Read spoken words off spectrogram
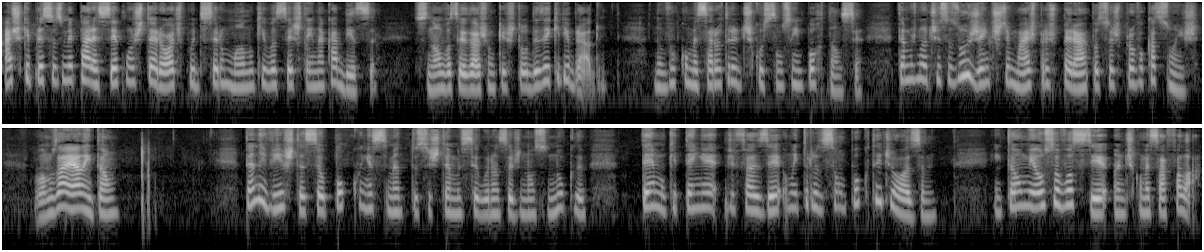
Acho que preciso me parecer com o estereótipo de ser humano que vocês têm na cabeça. Senão vocês acham que estou desequilibrado. Não vou começar outra discussão sem importância. Temos notícias urgentes demais para esperar por suas provocações. Vamos a ela, então. Tendo em vista seu pouco conhecimento do sistema de segurança de nosso núcleo, temo que tenha de fazer uma introdução um pouco tediosa. Então me ouça você antes de começar a falar.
